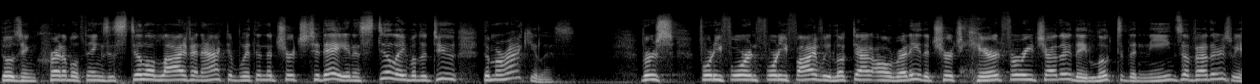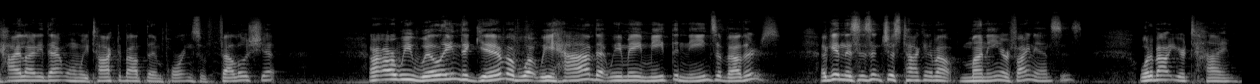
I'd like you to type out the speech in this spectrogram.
those incredible things is still alive and active within the church today and is still able to do the miraculous. Verse 44 and 45, we looked at already. The church cared for each other, they looked to the needs of others. We highlighted that when we talked about the importance of fellowship. Are we willing to give of what we have that we may meet the needs of others? Again, this isn't just talking about money or finances. What about your time?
